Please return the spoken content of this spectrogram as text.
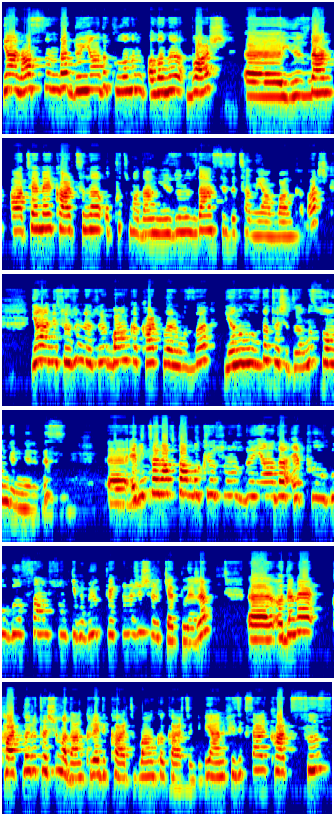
Yani aslında dünyada kullanım alanı var e, yüzden ATM kartını okutmadan yüzünüzden sizi tanıyan bankalar. Yani sözün özü banka kartlarımızı yanımızda taşıdığımız son günlerimiz. E, bir taraftan bakıyorsunuz dünyada Apple, Google, Samsung gibi büyük teknoloji şirketleri ödeme kartları taşımadan kredi kartı, banka kartı gibi yani fiziksel kartsız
